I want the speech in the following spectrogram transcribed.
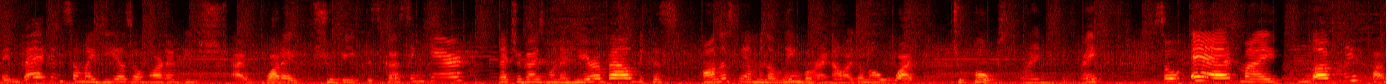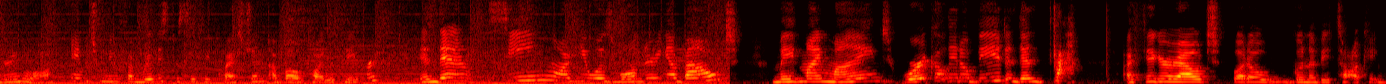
feedback and some ideas of what I be what I should be discussing here that you guys want to hear about? Because honestly, I'm in a limbo right now. I don't know what to post or anything, right? So Ed, my lovely father-in-law, came to me with a really specific question about toilet paper. And then seeing what he was wondering about made my mind work a little bit and then bah, I figured out what I'm gonna be talking.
